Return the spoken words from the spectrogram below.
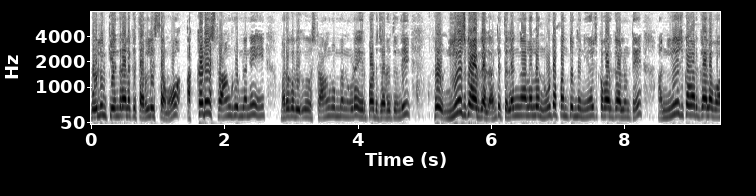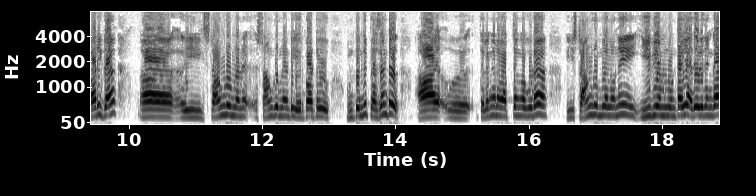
పోలింగ్ కేంద్రాలకి తరలిస్తామో అక్కడే స్ట్రాంగ్ రూమ్లని మరొక స్ట్రాంగ్ రూమ్లను కూడా ఏర్పాటు జరుగుతుంది. సో నియోజకవర్గాలు అంటే తెలంగాణలో నూట పంతొమ్మిది నియోజకవర్గాలు ఉంటే ఆ నియోజకవర్గాల వారీగా మీద ఈ స్ట్రాంగ్ రూమ్ స్ట్రాంగ్ రూమ్ లాంటి ఏర్పాటు ఉంటుంది. ప్రజెంట్ ఆ తెలంగాణ వ్యాప్తంగా కూడా ఈ స్ట్రాంగ్ రూమ్లలోనే ఈవీఎంలు ఉంటాయి. అదేవిధంగా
